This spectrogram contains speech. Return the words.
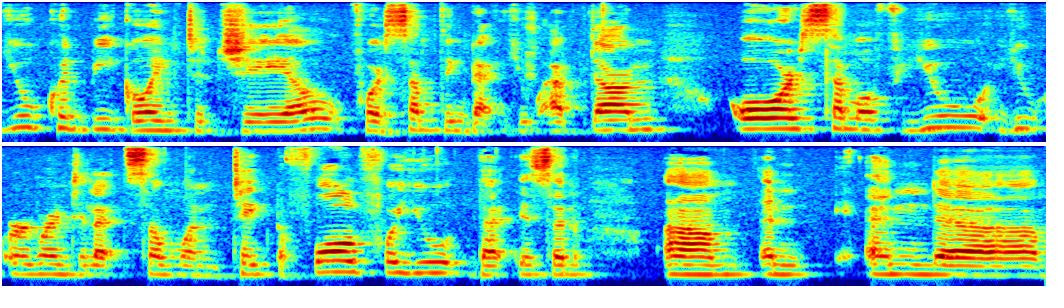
you could be going to jail for something that you have done or some of you you are going to let someone take the fall for you. That is an um, and and um,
